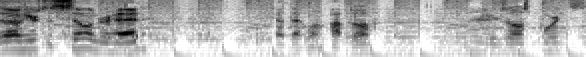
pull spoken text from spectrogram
So here's the cylinder head. Got that one popped off. There's your exhaust ports.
